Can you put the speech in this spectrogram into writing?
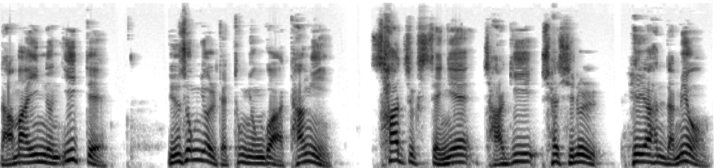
남아있는 이때 윤석열 대통령과 당이 사즉생의 자기 쇄신을 해야 한다며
